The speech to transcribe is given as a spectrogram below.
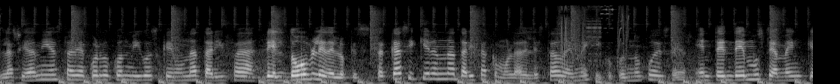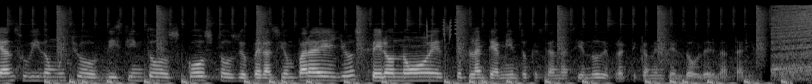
la ciudadanía está de acuerdo conmigo es que una tarifa del doble de lo que se está, casi quieren una tarifa como la del Estado de México, pues no puede ser. Entendemos también que han subido mucho distintos costos de operación para ellos, pero no este planteamiento que están haciendo de prácticamente el doble de la tarifa.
